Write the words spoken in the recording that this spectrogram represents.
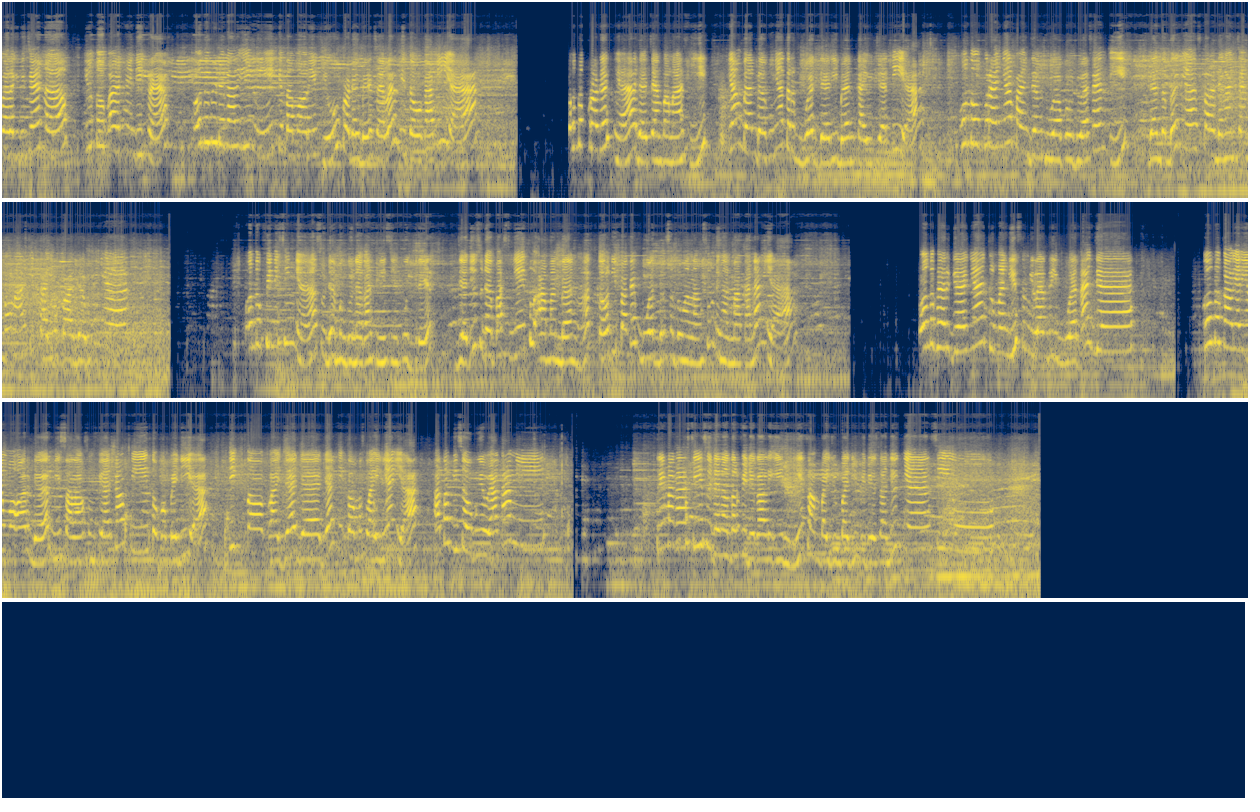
lagi di channel YouTube Art Handicraft. Untuk video kali ini kita mau review produk bestseller di toko kami ya. Untuk produknya ada centong nasi yang bahan bakunya terbuat dari bahan kayu jati ya. Untuk ukurannya panjang 22 cm dan tebelnya setara dengan centong nasi kayu pada umumnya. Untuk finishingnya sudah menggunakan finishing food grade jadi sudah pastinya itu aman banget kalau dipakai buat bersentuhan langsung dengan makanan ya. Untuk harganya cuma di 9 ribuan aja. Untuk kalian yang mau order bisa langsung via Shopee, Tokopedia, TikTok, Lazada, dan e-commerce lainnya ya. Atau bisa hubungi WA kami. Terima kasih sudah nonton video kali ini. Sampai jumpa di video selanjutnya. See you.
